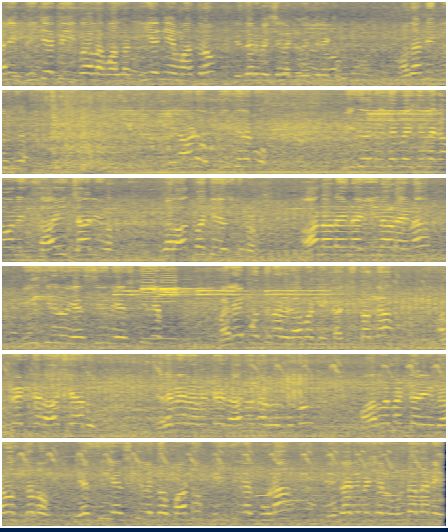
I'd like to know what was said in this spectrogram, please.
కానీ బీజేపీ ఇవాళ వాళ్ళ డిఎన్ఏ మాత్రం రిజర్వేషన్లకు వ్యతిరేకం. మొదటి చూస్తే ఈనాడు బీసీలకు బీసీలకు రిజర్వేషన్లు కావాలని సాయి చారి ఇవాళ ఆత్మహత్య చేసుకున్నాడు. ఆనాడైనా ఈనాడైనా బీసీలు ఎస్సీలు ఎస్టీలే బలైపోతున్నారు కాబట్టి ఖచ్చితంగా అంబేద్కర్ ఆశయాలు నెరవేరాలంటే రానున్న రోజుల్లో పార్లమెంటరీ వ్యవస్థలో ఎస్సీ ఎస్టీలతో పాటు బీసీలకు కూడా రిజర్వేషన్లు ఉండాలని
